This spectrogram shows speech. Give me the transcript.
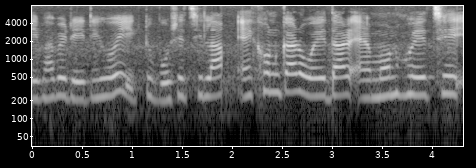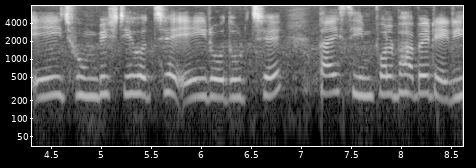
এইভাবে রেডি হয়ে একটু বসেছিলাম। এখনকার ওয়েদার এমন হয়েছে, এই ঝুম বৃষ্টি হচ্ছে, এই রোদ উঠছে। তাই সিম্পলভাবে রেডি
